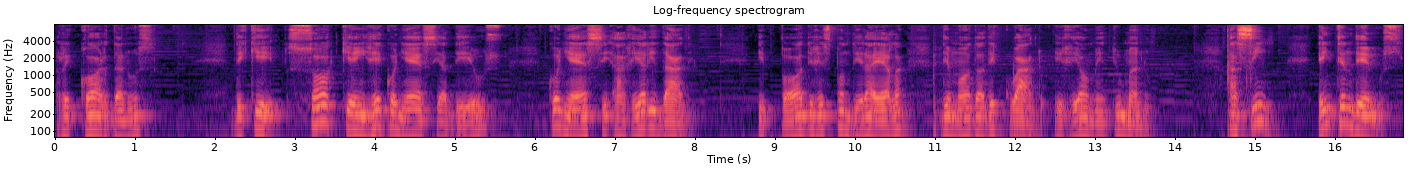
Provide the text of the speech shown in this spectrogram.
recorda-nos de que só quem reconhece a Deus conhece a realidade e pode responder a ela de modo adequado e realmente humano. Assim, entendemos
